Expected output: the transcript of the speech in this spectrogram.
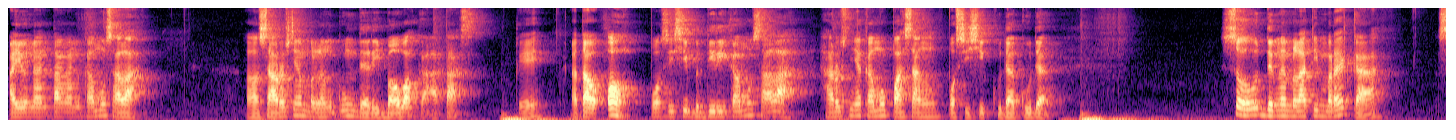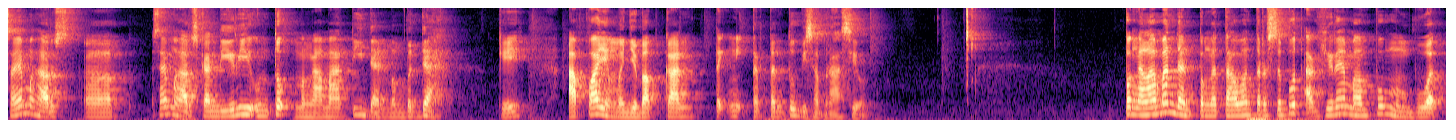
ayunan tangan kamu salah uh, seharusnya melengkung dari bawah ke atas oke okay? atau oh posisi berdiri kamu salah harusnya kamu pasang posisi kuda-kuda so dengan melatih mereka saya mengharus uh, saya mengharuskan diri untuk mengamati dan membedah oke okay? apa yang menyebabkan teknik tertentu bisa berhasil Pengalaman dan pengetahuan tersebut akhirnya mampu membuat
